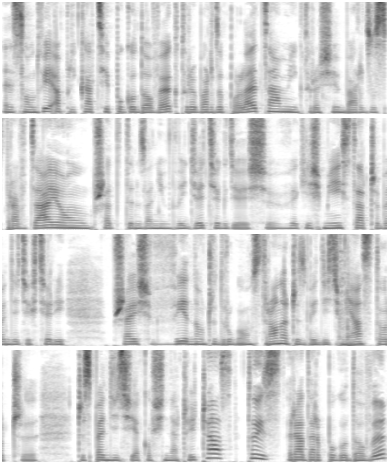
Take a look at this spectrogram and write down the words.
e, są dwie aplikacje pogodowe, które bardzo polecam i które się bardzo sprawdzają przed tym, zanim wyjdziecie gdzieś w jakieś miejsca, czy będziecie chcieli przejść w jedną czy drugą stronę, czy zwiedzić miasto, czy, czy spędzić jakoś inaczej czas. To jest radar pogodowy.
